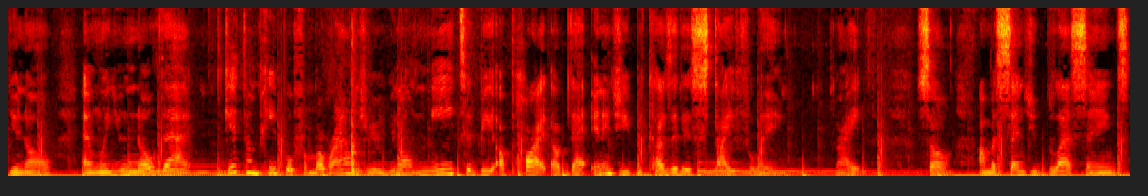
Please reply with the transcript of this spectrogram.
you know? And when you know that, get them people from around you. You don't need to be a part of that energy because it is stifling, right? So I'm going to send you blessings.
